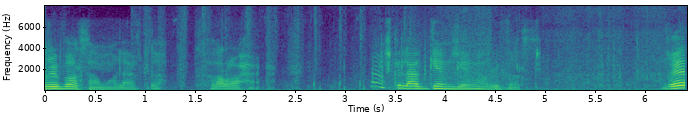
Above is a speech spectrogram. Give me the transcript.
ريفرس أنا ما لعبته صراحة. ممكن لعبت جيم جيمين ريفرس غير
